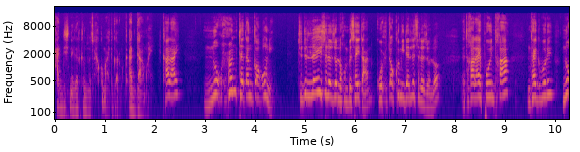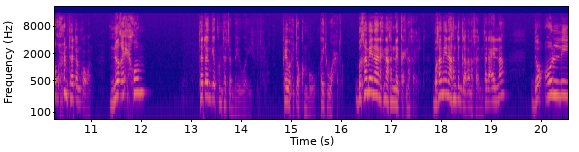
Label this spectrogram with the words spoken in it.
ሓድሽ ነገር ከም ዝበፅሐኩም ኣይትገርም ቀዳማይ ካልኣይ ንቑሑን ተጠንቀቑን እዩ ትድለዩ ስለ ዘለኹም ብሰይጣን ክውሕጠኩም ይደሊ ስለ ዘሎ እቲ ካልኣይ ፖይንት ከዓ እንታይ ግበሩ እዩ ንቑሑን ተጠንቀቑን ነቒሕኹም ተጠንቂቕኩም ተጸበይዎ እዩ ዝብል ዘሎ። ከይውሕጠኩም ብኡ ከይትወሓጡ ብኸመይ ኢና ንሕና ክንነቅሕ ንኽእል ብኸመይ ኢና ክንጥንቀቕ ንኽእል እንተ ደኣ ኢልና the only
